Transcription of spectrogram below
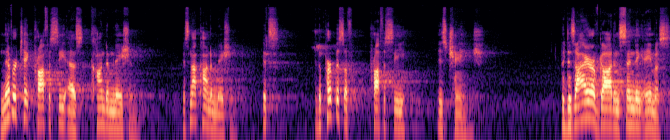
Never take prophecy as condemnation. It's not condemnation. It's the purpose of prophecy is change. The desire of God in sending Amos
